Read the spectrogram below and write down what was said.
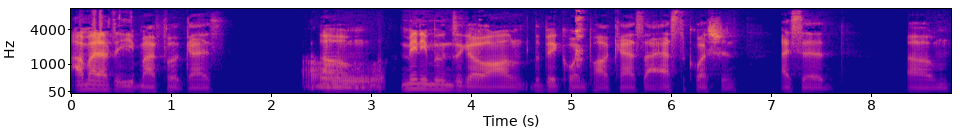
I might have to eat my foot, guys. Oh. Um, many moons ago on the Bitcoin podcast, I asked the question. I said, um,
